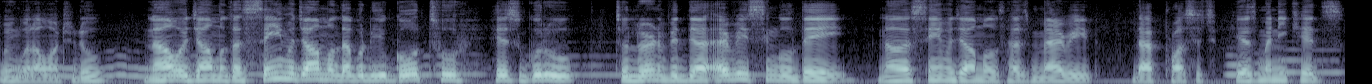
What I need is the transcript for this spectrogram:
doing what I want to do now Ajamal that same Ajamal that would you go to his guru to learn vidya every single day now the same Ajamal has married that prostitute. He has many kids.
